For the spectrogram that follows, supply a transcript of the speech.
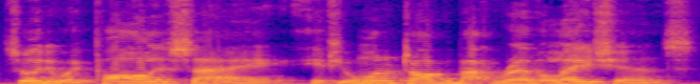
So, anyway, Paul is saying if you want to talk about revelations,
